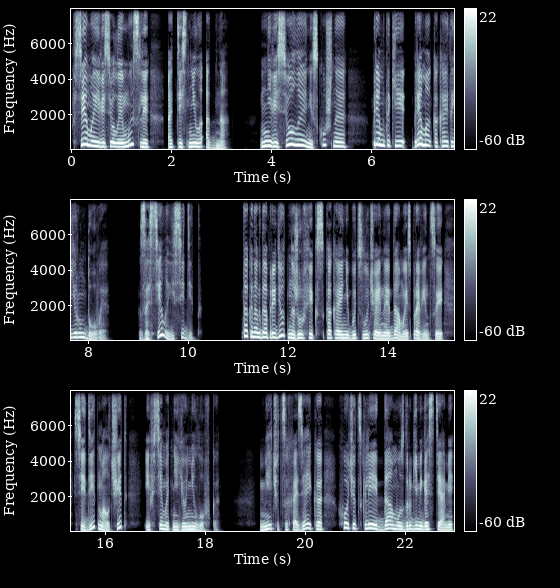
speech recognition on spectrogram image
Все мои веселые мысли оттеснила одна. Не веселая, не скучная, прямо-таки, прямо какая-то ерундовая. Засела и сидит. Так иногда придет на журфикс какая-нибудь случайная дама из провинции, сидит, молчит, и всем от нее неловко. Мечется хозяйка, хочет склеить даму с другими гостями,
